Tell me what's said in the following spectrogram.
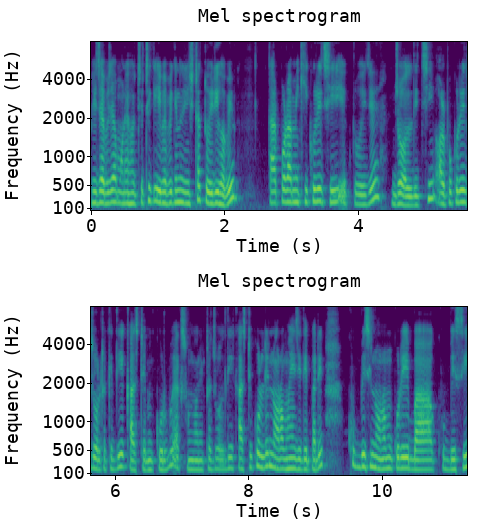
ভেজা ভেজা মনে হচ্ছে ঠিক এইভাবে কিন্তু জিনিসটা তৈরি হবে। তারপর আমি কি করেছি? একটু ওই যে জল দিচ্ছি। অল্প করে জলটাকে দিয়ে কাজটা আমি করব। একসঙ্গে অনেকটা জল দিয়ে কাজটি করলে নরম হয়ে যেতে পারে। খুব বেশি নরম করে বা খুব বেশি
